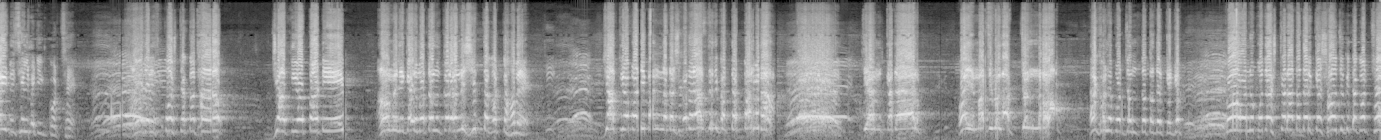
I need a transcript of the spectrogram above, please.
এই মিছিল মিটিং করছে। আমাদের স্পষ্ট কথা জাতীয় পার্টি আওয়ামী লীগের মতন করে নিষিদ্ধ করতে হবে। জাতীয় পার্টি বাংলাদেশে কোনো রাজনীতি করতে পারবে না। জিএম কাদের ওই জন্য এখনও পর্যন্ত তাদেরকে কোন উপদেষ্টারা তাদেরকে সহযোগিতা করছে?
